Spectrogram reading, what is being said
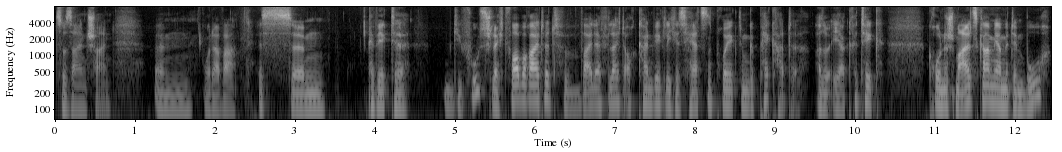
zu sein scheint. Ähm, oder war. Es, ähm, er wirkte diffus schlecht vorbereitet, weil er vielleicht auch kein wirkliches Herzensprojekt im Gepäck hatte. Also eher Kritik. Krone Schmalz kam ja mit dem Buch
